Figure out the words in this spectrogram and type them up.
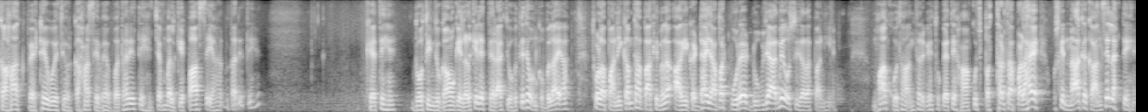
कहाँ बैठे हुए थे और कहाँ से वह बता देते हैं, चंबल के पास से यहाँ बता देते हैं। कहते हैं, दो तीन जो गाँव के लड़के थे, तैराक जो होते थे, उनको बुलाया, थोड़ा पानी कम था, बाकी मतलब आगे गड्ढा है, जहाँ पर पूरे डूब जाए आदमी, उससे ज़्यादा पानी है। वहाँ खोदा अंदर गए तो कहते हाँ कुछ पत्थर सा पड़ा है उसके नाक कान से लगते हैं।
